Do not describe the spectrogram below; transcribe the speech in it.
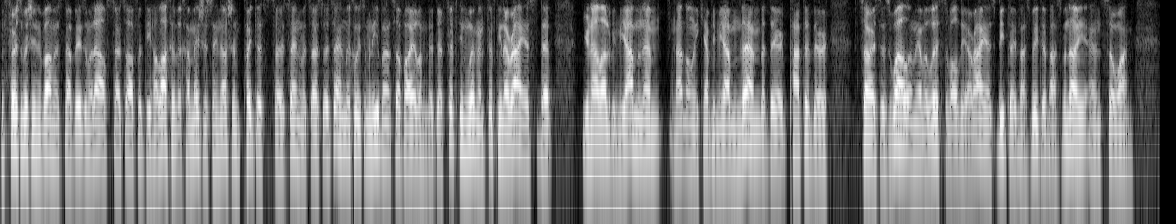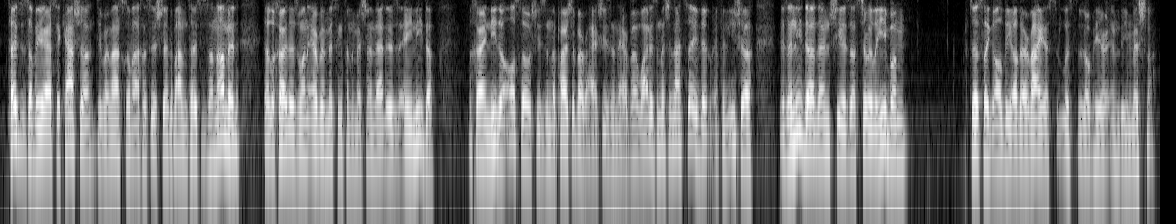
The first Mishnah in Vamis, Navvezim Alf, starts off with the halacha, the Chameshes Einashim, Paitas Tzarsen, Vitzar Tzarsen, Mechalis Maniba, and Sof Ha'ilam, that there are 15 women, 15 arayas, that you're not allowed to be miyabim them, not only can't be miyabim them, but they're pater their tzaris as well, and we have a list of all the arayas, Bita, Bas Bita, Bas Benai, and so on. Taisis over here asks a kasha, the bottom Taisis on Amid, that Lachar, there's one erba missing from the Mishnah, and that is a nida. Nida also, she's in the Parsha Baraya, she's in there. But why does the Mishnah not say that if an Isha is a Nida, then she is a Surili just like all the other Arayas listed over here in the Mishnah?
